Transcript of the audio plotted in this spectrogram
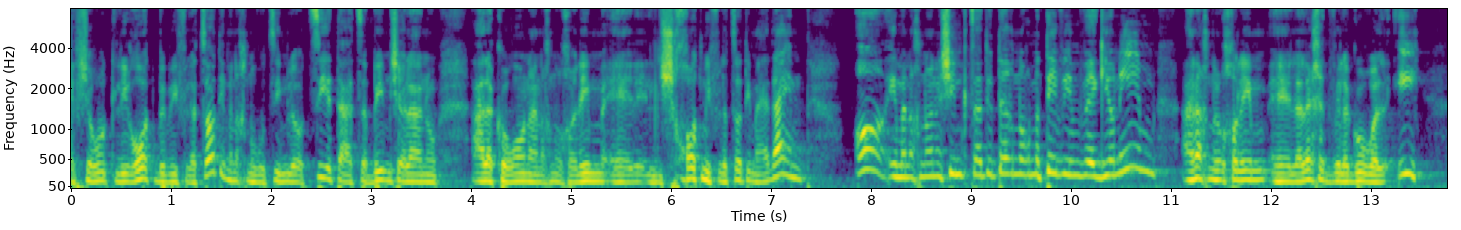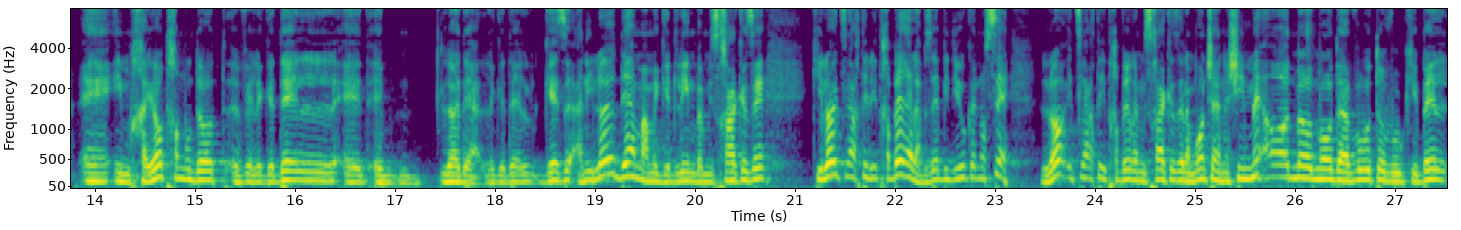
אפשרות לירות במפלצות, אם אנחנו רוצים להוציא את העצבים שלנו על הקורונה, אנחנו יכולים אה, לשחוט מפלצות עם הידיים. או אם אנחנו אנשים קצת יותר נורמטיביים והגיוניים, אנחנו יכולים אה, ללכת ולגור על אי. אה, עם חיות חמודות ולגדל, אה, אה, לא יודע, לגדל גזר, אני לא יודע מה מגדלים במשחק הזה, כי לא הצלחתי להתחבר אליו, זה בדיוק הנושא. לא הצלחתי להתחבר למשחק הזה, למרות שאנשים מאוד מאוד מאוד אהבו אותו, והוא קיבל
